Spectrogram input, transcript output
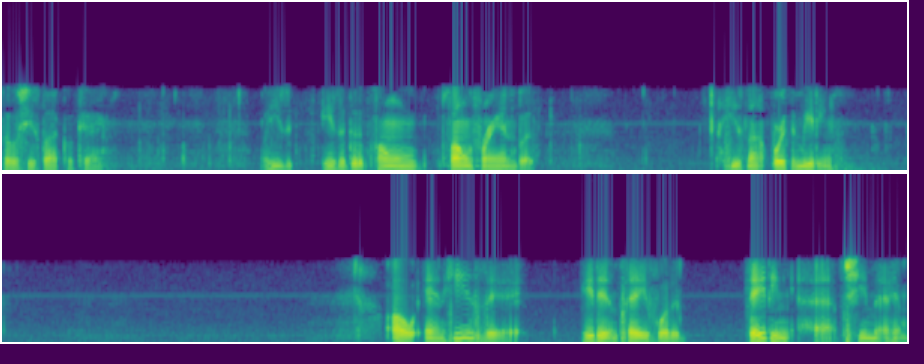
So she's like, okay he's he's a good phone phone friend, but he's not worth a meeting. Oh, and he said he didn't pay for the dating app she met him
